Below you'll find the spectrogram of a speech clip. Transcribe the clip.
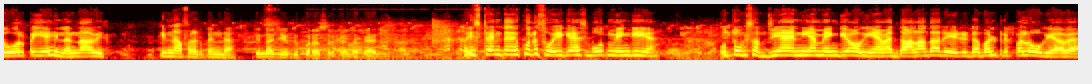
2 ਰੁਪਏ ਹਿੱਲਣ ਨਾਲ ਵੀ ਕਿੰਨਾ ਫ਼ਰਕ ਪੈਂਦਾ? ਕਿੰਨਾ ਜੇਬ ਦੇ ਉੱਪਰ ਅਸਰ ਪੈਂਦਾ ਪਿਆ ਜੀ? ਇਸ ਟਾਈਮ ਤੇ ਦੇਖੋ ਰਸੋਈ ਗੈਸ ਬਹੁਤ ਮਹਿੰਗੀ ਹੈ। ਉਤੋਂ ਸਬਜ਼ੀਆਂ ਇੰਨੀਆਂ ਮਹਿੰਗੀਆਂ ਹੋ ਗਈਆਂ ਵਾ ਦਾਲਾਂ ਦਾ ਰੇਟ ਡਬਲ ਟ੍ਰਿਪਲ ਹੋ ਗਿਆ ਵਾ।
